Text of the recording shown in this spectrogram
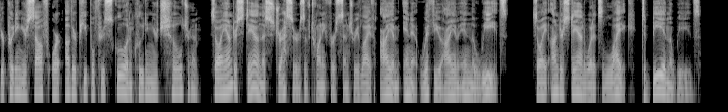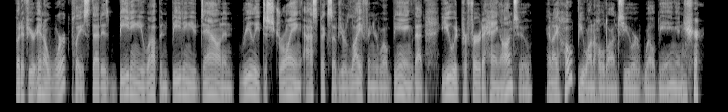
You're putting yourself or other people through school, including your children. So I understand the stressors of 21st century life. I am in it with you. I am in the weeds. So I understand what it's like to be in the weeds. But if you're in a workplace that is beating you up and beating you down and really destroying aspects of your life and your well being that you would prefer to hang on to, and I hope you want to hold on to your well-being and your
